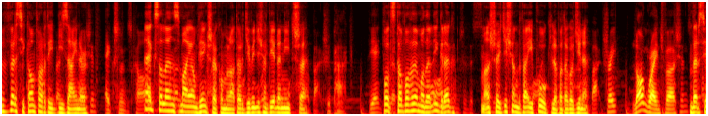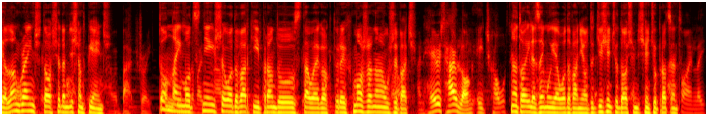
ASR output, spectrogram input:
w wersji Comfort i Designer. Excellence mają większy akumulator 91,3. Battery pack. The entry Podstawowy model Y ma 62,5 kWh. Wersja long range to 75. Power battery. To najmocniejsze ładowarki prądu stałego, których można używać. Will No to ile zajmuje ładowanie od 10 do 80%.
